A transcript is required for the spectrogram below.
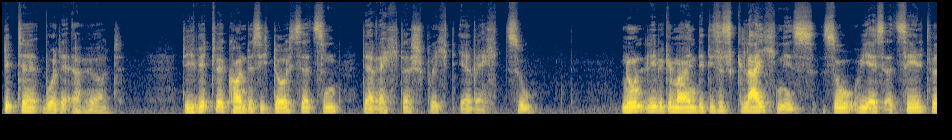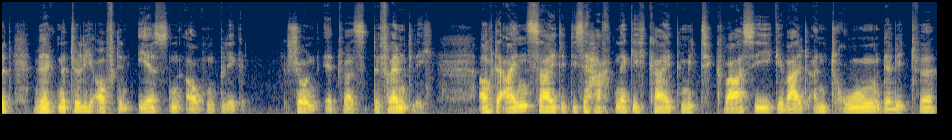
Bitte wurde erhört. Die Witwe konnte sich durchsetzen, der Rechter spricht ihr Recht zu. Nun, liebe Gemeinde, dieses Gleichnis, so wie es erzählt wird, wirkt natürlich auf den ersten Augenblick schon etwas befremdlich. Auf der einen Seite diese Hartnäckigkeit mit quasi Gewaltandrohung der Witwe,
